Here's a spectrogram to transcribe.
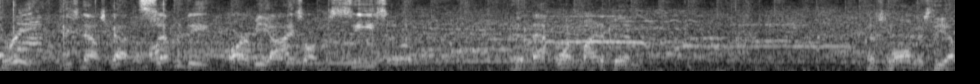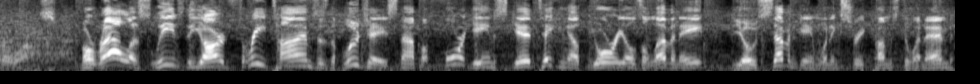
three. He's now got 70 RBIs on the season. And that one might have been as long as the other ones. Morales leaves the yard three times as the Blue Jays snap a four-game skid, taking out the Orioles 11-8. The 07 game winning streak comes to an end.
